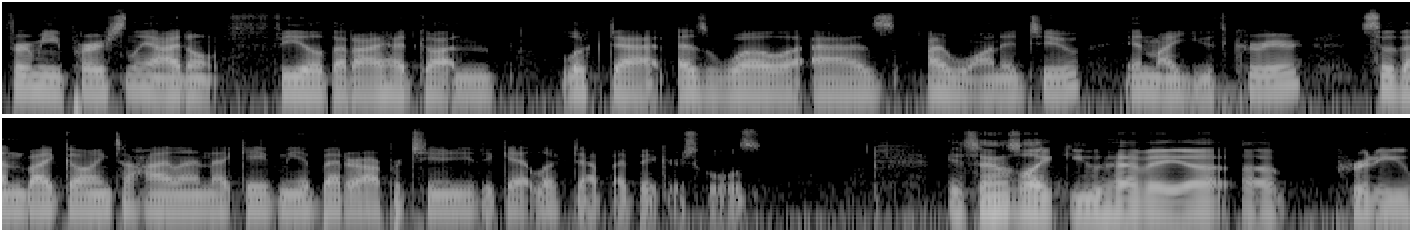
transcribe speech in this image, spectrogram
For me personally, I don't feel that I had gotten looked at as well as I wanted to in my youth career. So then by going to Highline that gave me a better opportunity to get looked at by bigger schools. It sounds like you have a, a, a pretty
